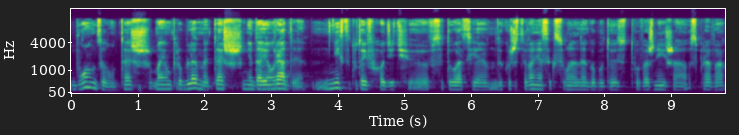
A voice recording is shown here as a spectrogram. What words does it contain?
błądzą, też mają problemy, też nie dają rady. Nie chcę tutaj wchodzić w sytuację wykorzystywania seksualnego, bo to jest poważniejsza sprawa.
